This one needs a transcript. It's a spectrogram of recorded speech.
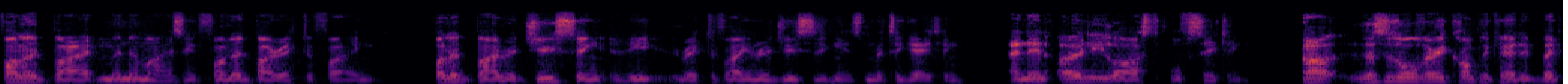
followed by minimizing, followed by rectifying, followed by reducing, the rectifying and reducing is mitigating, and then only last offsetting. Now, this is all very complicated, but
